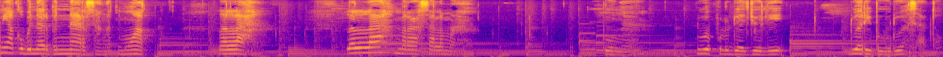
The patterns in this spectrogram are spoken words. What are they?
ini aku benar-benar sangat muak. Lelah. Lelah merasa lemah. Bunga 22 Juli 2021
